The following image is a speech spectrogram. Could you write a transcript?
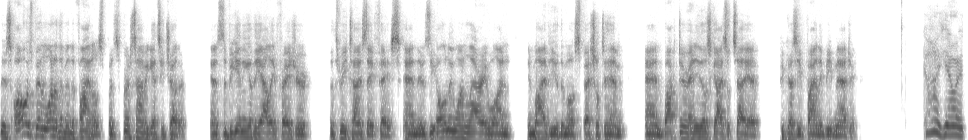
there's always been one of them in the finals, but it's the first time against each other. And it's the beginning of the Ali Frazier, the three times they face. And it was the only one Larry won, in my view, the most special to him. And Buckner, any of those guys will tell you because he finally beat Magic. God, you know, it,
